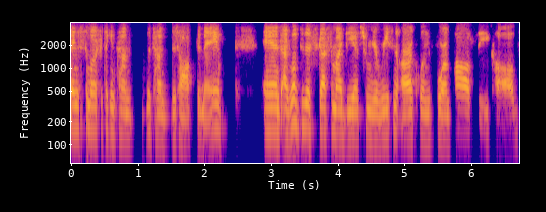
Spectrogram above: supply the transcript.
thanks so much for taking time, the time to talk to me. And I'd love to discuss some ideas from your recent article in Foreign Policy called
